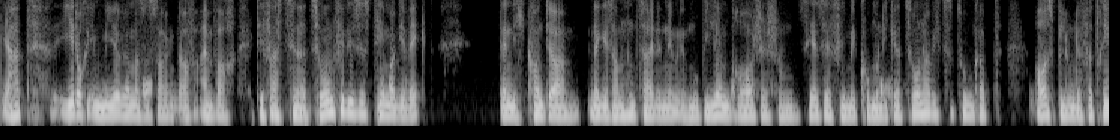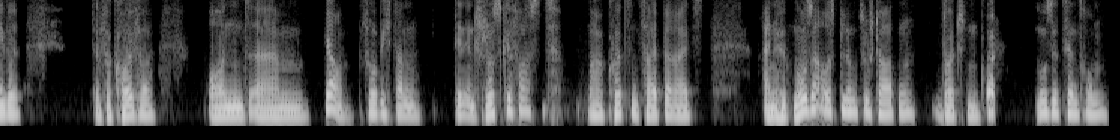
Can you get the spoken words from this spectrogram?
er hat jedoch in mir, wenn man so sagen darf, einfach die Faszination für dieses Thema geweckt. Denn ich konnte ja in der gesamten Zeit in der Immobilienbranche schon sehr, sehr viel mit Kommunikation habe ich zu tun gehabt, Ausbildung der Vertriebe, der Verkäufer. Und ähm, ja, so habe ich dann den Entschluss gefasst, nach einer kurzen Zeit bereits eine Hypnoseausbildung zu starten im Deutschen Hypnosezentrum.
